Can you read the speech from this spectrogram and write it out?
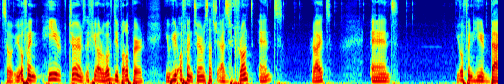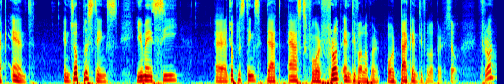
So you often hear terms, if you are a web developer, you hear often terms such as front end, right? And you often hear back end. In job listings, you may see uh, job listings that asks for front end developer or back end developer. So front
